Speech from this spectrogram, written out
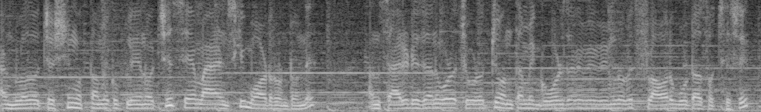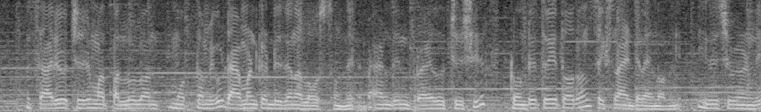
అండ్ బ్లౌజ్ వచ్చేసి మొత్తం మీకు ప్లేన్ వచ్చి సేమ్ హ్యాండ్స్కి బార్డర్ ఉంటుంది. అండ్ శారీ డిజైన్ కూడా చూడొచ్చు. అంతా మీకు గోల్డ్ జరీ వీవింగ్లో విత్ ఫ్లవర్ బూటాస్ వచ్చేసి. శారీ వచ్చేసి మా పళ్ళులో మొత్తం మీకు డైమండ్ కట్ డిజైన్ అలా వస్తుంది. అండ్ దీని ప్రైస్ వచ్చేసి twenty three thousand six ninety nine ఉంది ఇది చూడండి.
